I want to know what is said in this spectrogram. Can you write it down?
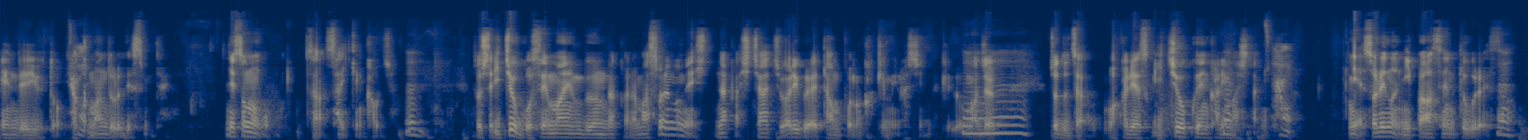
円で言うと100万ドルですみたいな。で、その、さ、債券買うじゃん。うんそしたら1億5000万円分だから、まあそれのね、なんか7、8割ぐらい担保の掛け値らしいんだけど、まあじゃあ、うんちょっとざわかりやすく1億円借りましたみたいはい。な。ね、それの2%ぐらいさ、うん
